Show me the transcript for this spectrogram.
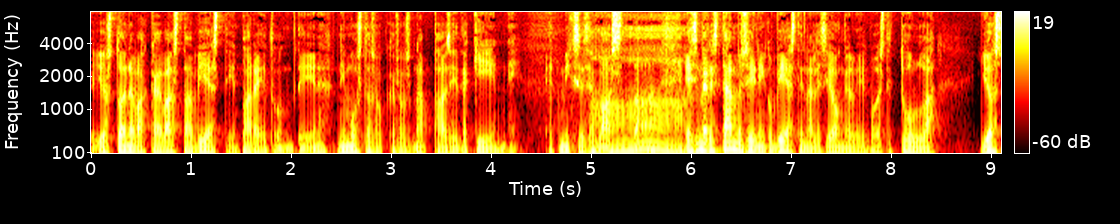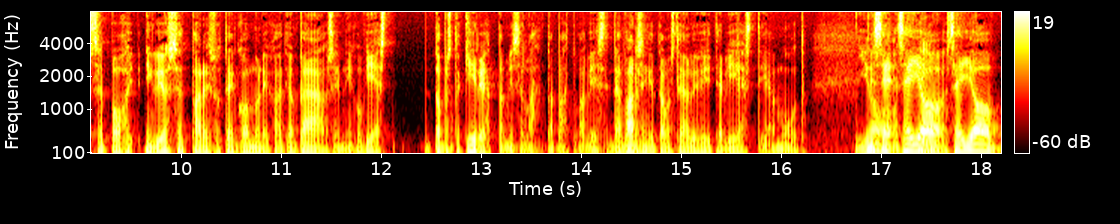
jos toinen vaikka ei vastaa viestiin pari tuntiin, niin mustasukkaisuus nappaa siitä kiinni, että miksi se vastaa. Aa. Esimerkiksi tämmöisiä niin viestinnällisiä ongelmia voi sitten tulla, jos se, poh- niin kuin jos se parisuhteen kommunikaation pääosin niin viest, tuommoista kirjoittamisella tapahtuvaa viestintää, varsinkin tuommoista lyhyitä viestiä ja muuta. joo, niin se, se, ei joo. ole, se ei ole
